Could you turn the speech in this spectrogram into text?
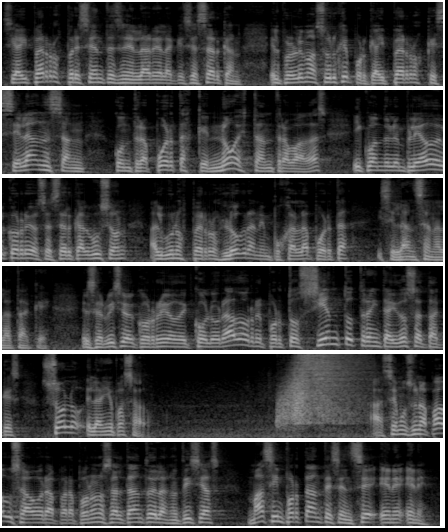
si hay perros presentes en el área a la que se acercan. El problema surge porque hay perros que se lanzan contra puertas que no están trabadas y cuando el empleado del correo se acerca al buzón, algunos perros logran empujar la puerta y se lanzan al ataque. El servicio de correo de Colorado reportó 132 ataques solo el año pasado. Hacemos una pausa ahora para ponernos al tanto de las noticias más importantes en CNN.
